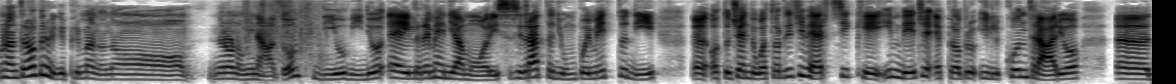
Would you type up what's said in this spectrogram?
Un'altra opera che prima non ho, non ho, nominato di Ovidio è il Remedia Amoris. Si tratta di un poemetto di eh, 814 versi che invece è proprio il contrario eh,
